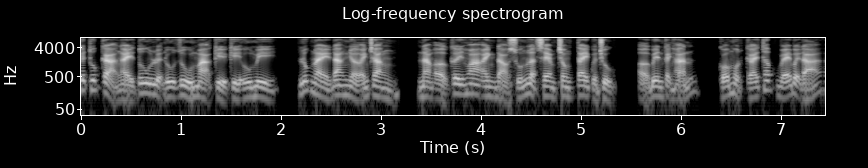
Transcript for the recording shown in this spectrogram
kết thúc cả ngày tu luyện u du mạ kỳ kỳ u mi lúc này đang nhờ anh trăng, nằm ở cây hoa anh đào xuống lật xem trong tay quần trục, ở bên cạnh hắn, có một cái thấp bé bệ đá,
